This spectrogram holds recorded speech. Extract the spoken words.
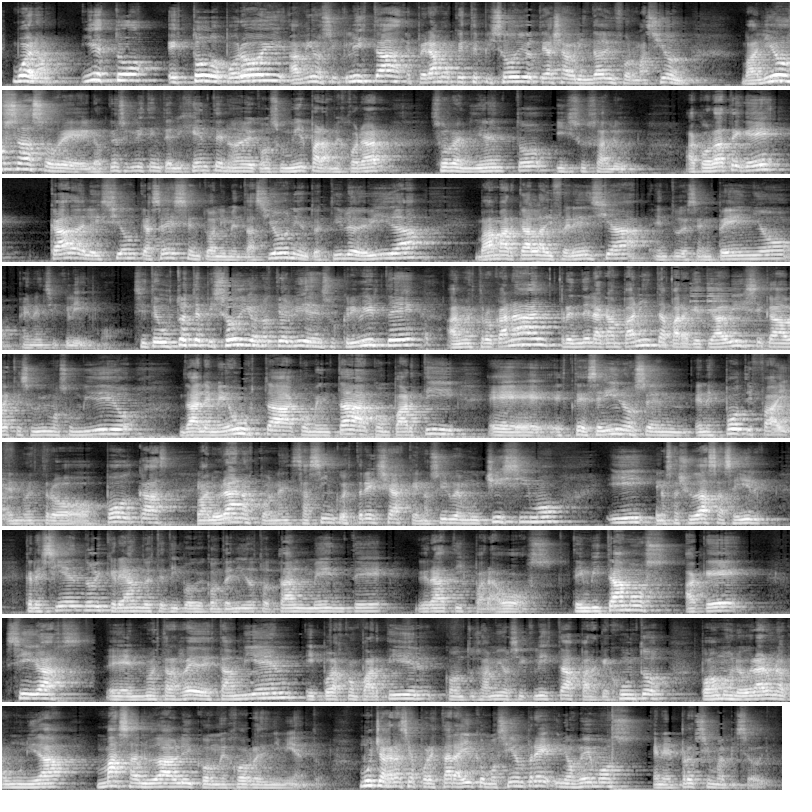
Bueno, y esto es todo por hoy, amigos ciclistas. Esperamos que este episodio te haya brindado información valiosa sobre lo que un ciclista inteligente no debe consumir para mejorar su rendimiento y su salud. Acordate que cada elección que haces en tu alimentación y en tu estilo de vida va a marcar la diferencia en tu desempeño en el ciclismo. Si te gustó este episodio, no te olvides de suscribirte a nuestro canal, prende la campanita para que te avise cada vez que subimos un video, dale me gusta, comenta, compartí, eh, este, en, en, Spotify, en nuestro podcast, valoranos con esas 5 estrellas que nos sirven muchísimo y nos ayudas a seguir creciendo y creando este tipo de contenidos totalmente gratis para vos. Te invitamos a que sigas en nuestras redes también y puedas compartir con tus amigos ciclistas para que juntos podamos lograr una comunidad más saludable y con mejor rendimiento. Muchas gracias por estar ahí como siempre y nos vemos en el próximo episodio.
